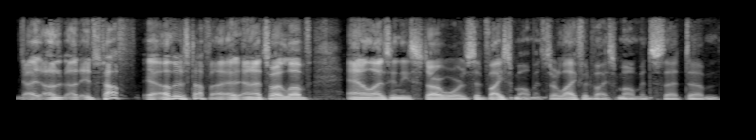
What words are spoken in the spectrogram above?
It's tough. Yeah, other stuff, and that's why I love analyzing these Star Wars advice moments or life advice moments that um,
